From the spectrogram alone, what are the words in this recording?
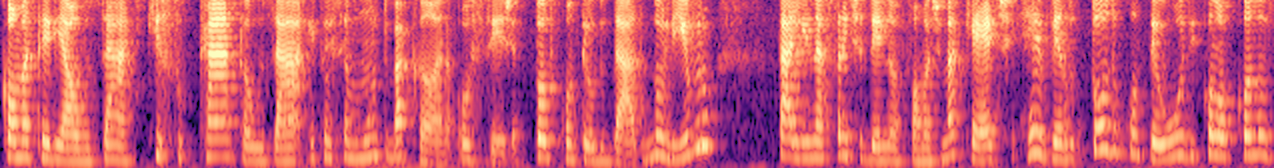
qual material usar, que sucata usar, então isso é muito bacana. Ou seja, todo o conteúdo dado no livro está ali na frente dele, na forma de maquete, revendo todo o conteúdo e colocando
